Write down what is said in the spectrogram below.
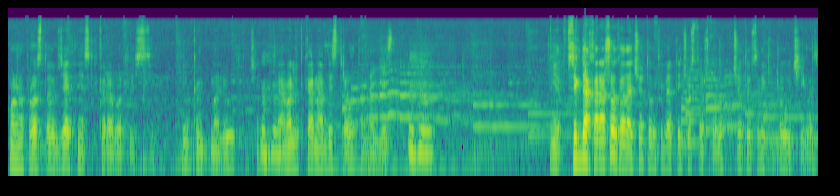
можно просто взять несколько работ вести. Ну, какую-нибудь малютку. что-нибудь. Мгм. А малютка, она быстро, вот она есть. Мгм. Нет, всегда хорошо, когда что-то у тебя, ты чувствуешь, что вот что-то все-таки получилось.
